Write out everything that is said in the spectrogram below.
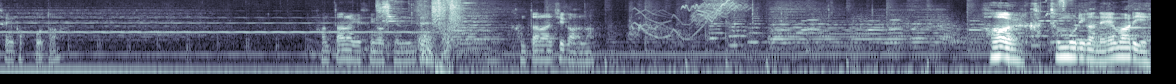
생각보다. 간단하게 생각했는데 간단하지가 않아. 헐, 같은 무리가 네 마리.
